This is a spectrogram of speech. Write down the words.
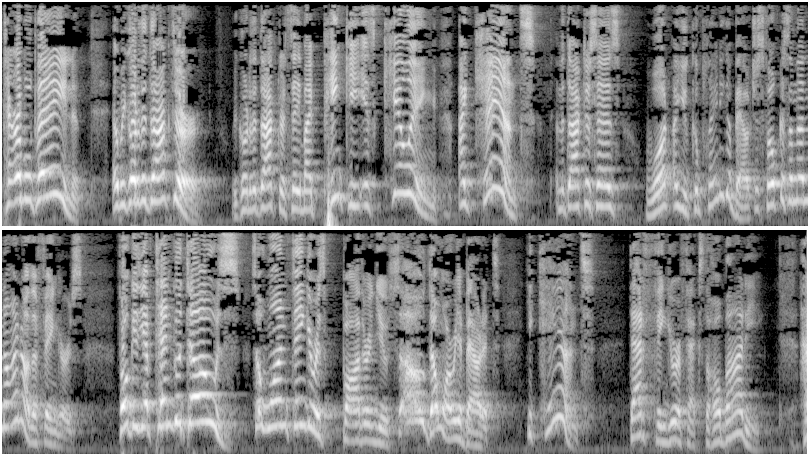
terrible pain. And we go to the doctor. We go to the doctor and say, my pinky is killing. I can't. And the doctor says, what are you complaining about? Just focus on the nine other fingers. Focus, you have ten good toes. So one finger is bothering you. So don't worry about it. You can't. That finger affects the whole body. You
